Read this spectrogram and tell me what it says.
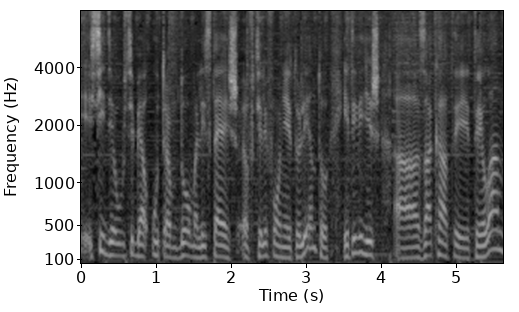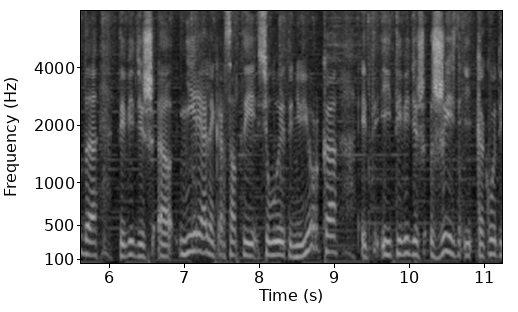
э, сидя у себя утром дома, листаешь э, в телефоне эту ленту, и ты видишь э, закаты Таиланда, ты видишь э, нереальной красоты силуэты Нью-Йорка, и, и ты видишь жизнь какой-то...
